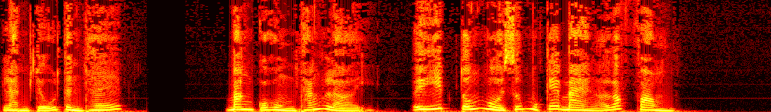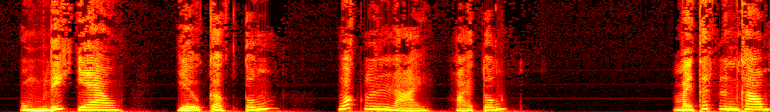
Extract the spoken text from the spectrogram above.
làm chủ tình thế. Băng của Hùng thắng lợi, uy hiếp Tuấn ngồi xuống một cái bàn ở góc phòng. Hùng liếc dao, dễu cật Tuấn, ngoắt Linh lại, hỏi Tuấn. Mày thích Linh không?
